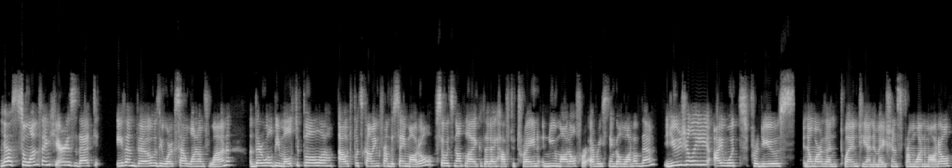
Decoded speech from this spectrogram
yes so one thing here is that even though the works are one of one there will be multiple outputs coming from the same model. So it's not like that I have to train a new model for every single one of them. Usually I would produce no more than 20 animations from one model.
